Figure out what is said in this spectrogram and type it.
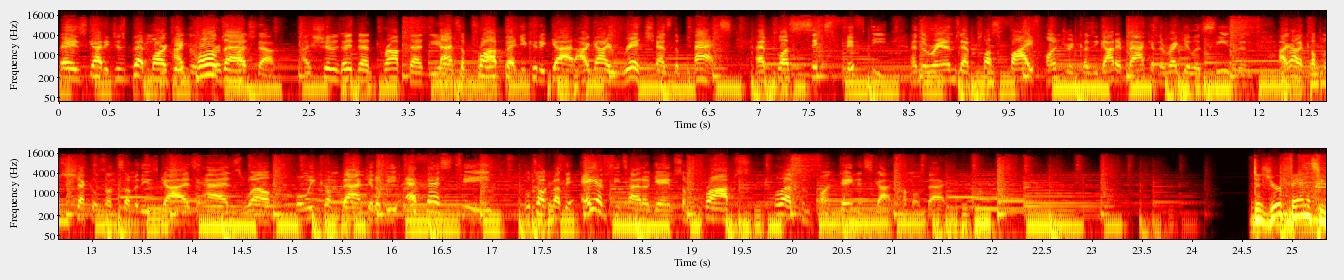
Hey, Scotty, just bet Mark I Ingram called first that. touchdown. I should have did that prop that year. That's a prop bet you could have got. Our guy Rich has the Pats at plus 650 and the Rams at plus 500 because he got it back in the regular season. I got a couple shekels on some of these guys as well. When we come back, it'll be FST. We'll talk about the AFC title game, some props. We'll have some fun. Dane and Scott, come on back. Does your fantasy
